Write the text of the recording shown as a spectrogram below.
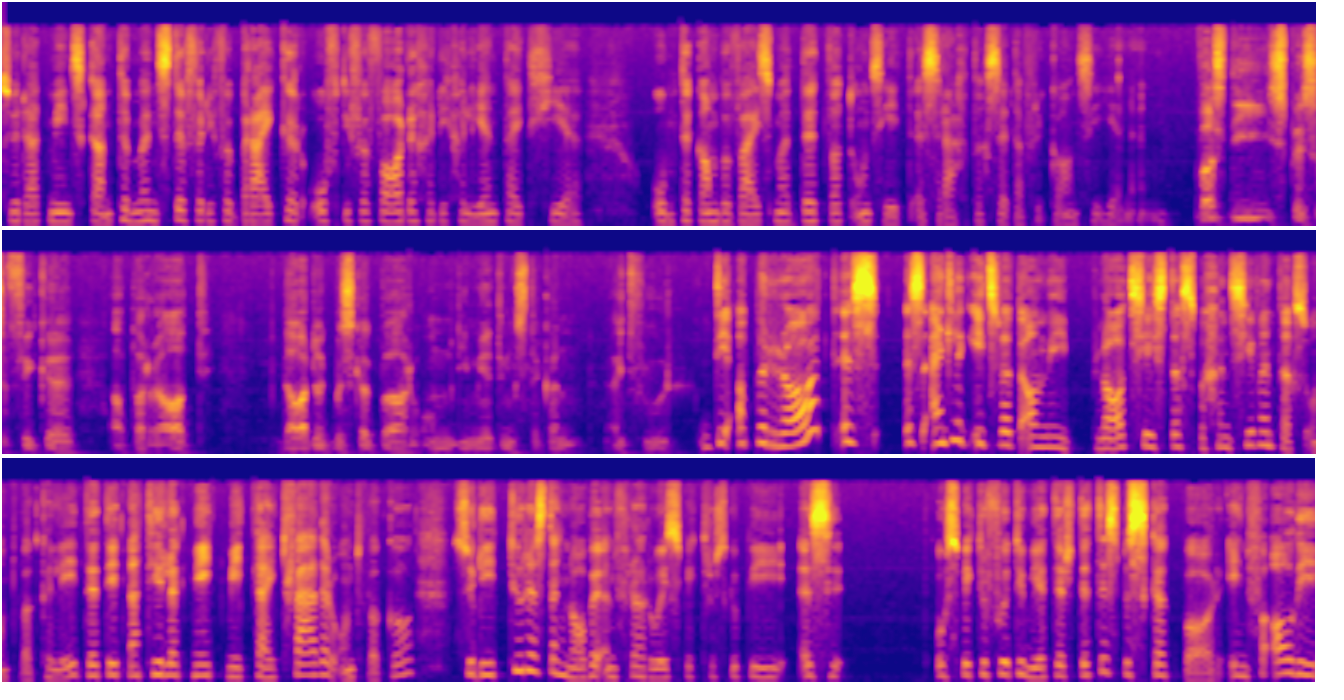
sodat mense kan ten minste vir die verbruiker of die vervaardiger die geleentheid gee om te kan bewys maar dit wat ons het is regtig Suid-Afrikaanse heuning. Was die spesifieke apparaat dadelik beskikbaar om die metings te kan uitvoer? Die apparaat is is eintlik iets wat al in die laat 60s begin 70s ontwikkel het. Dit het natuurlik net met tyd verder ontwikkel. So die toerusting naby infrarooi spektroskopie is of spektrofotometers, dit is beskikbaar en veral die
